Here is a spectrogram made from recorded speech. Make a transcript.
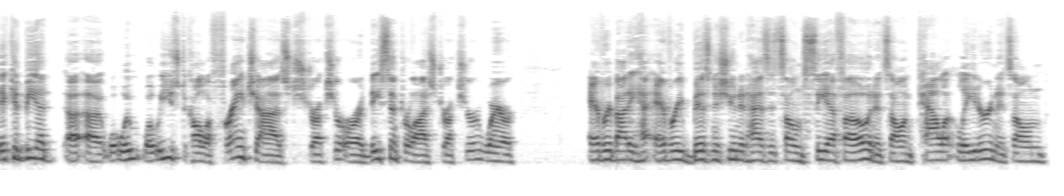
It could be a, a, a, what we what we used to call a franchised structure or a decentralized structure where everybody ha- every business unit has its own CFO and its own talent leader and its own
